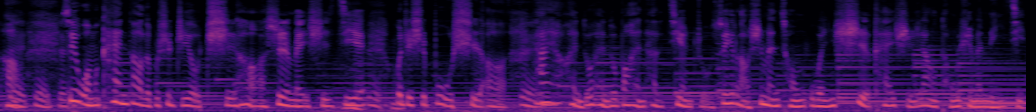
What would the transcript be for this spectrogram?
哈。对对对。所以我们看到的不是只有吃哈，是美食街或者是布市啊，它有很多很多包含它的建筑，所以老师们从文饰开始让同学们理解。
